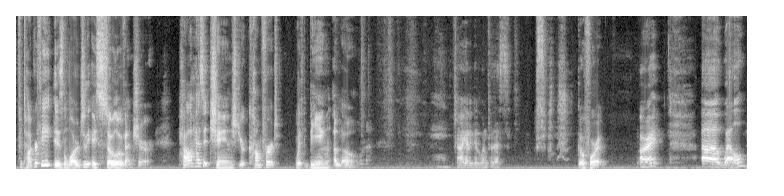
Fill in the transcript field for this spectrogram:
photography is largely a solo venture. How has it changed your comfort with being alone? Oh, I got a good one for this. Go for it. All right. Uh, well,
